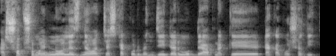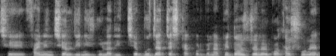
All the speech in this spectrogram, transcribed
আর সবসময় নলেজ নেওয়ার চেষ্টা করবেন, যেটার মধ্যে আপনাকে টাকা পয়সা দিচ্ছে ফাইন্যান্সিয়াল জিনিসগুলো দিচ্ছে, বুঝার চেষ্টা করবেন। আপনি জনের কথা শুনেন,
